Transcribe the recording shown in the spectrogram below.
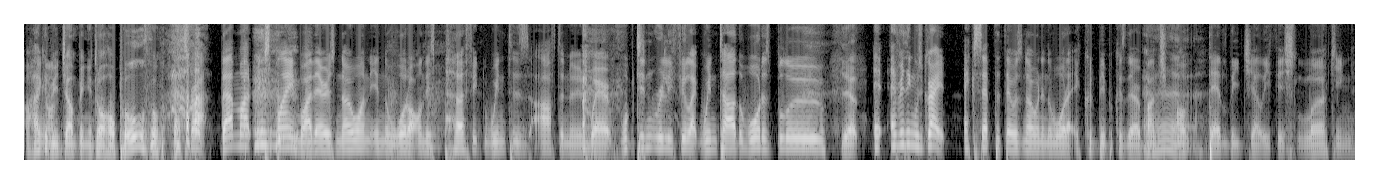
"Oh, I could on. be jumping into a whole pool. That's right. That might explain why there is no one in the water on this perfect winter's afternoon where it didn't really feel like winter. The water's blue. yep. E- everything was great, except that there was no one in the water. It could be because there are a bunch of Ah. deadly jellyfish lurking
